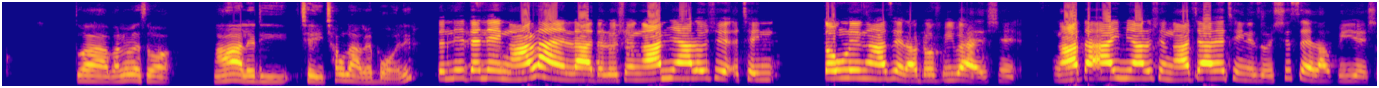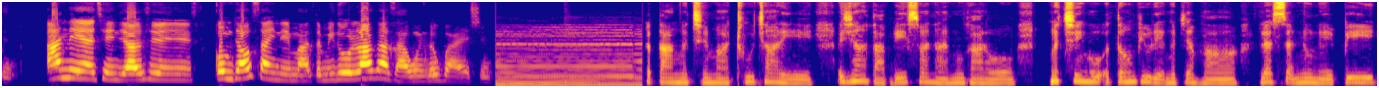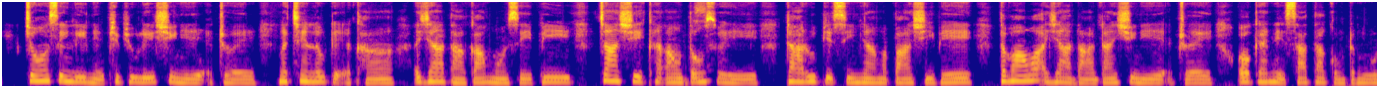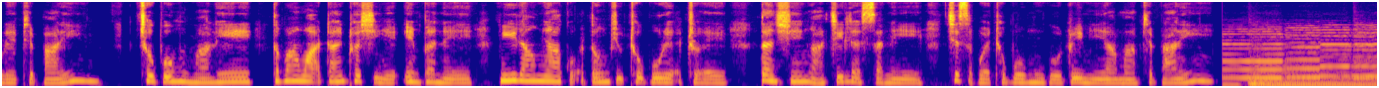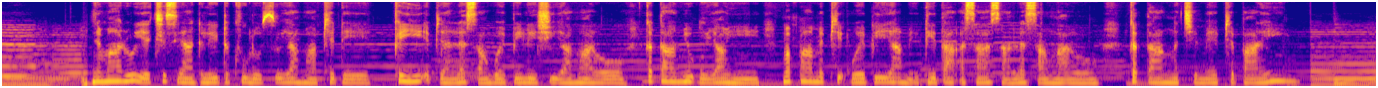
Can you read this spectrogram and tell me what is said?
तू ကဘာလို့လဲဆိုတော့ ငါကလည်းဒီအချိန်6လပဲပေါ်တယ်လေတနေ့တနေ့ငားလာရင်လာတယ်လို့ရှင်ငားများလို့ရှင်အချိန်350လောက်တော့ပြီးပါရဲ့ရှင်ငားတအားကြီးများလို့ရှင်ငားကြားတဲ့အချိန်တွေဆို80လောက်ပြီးရဲ့ရှင်အားနေတဲ့အချိန်ကြောက်ရှင်ကုံကြောက်ဆိုင်တွေမှာတမီတို့လကစားဝင်လုပ်ပါရဲ့ရှင် ကတာငချင်းမှာထူးခြားတဲ့အရသာပေးစွမ်းနိုင်မှုကတော့ငချင်းကိုအသုံးပြုတဲ့ငပြက်မှာလက်ဆက်နုနေပြီးကြောစိမ့်လေးနဲ့ဖြူဖြူလေးရှိနေတဲ့အတွေ့ငချင်းလုတ်တဲ့အခါအရသာကောင်းမွန်စေပြီးကြာရှည်ခံအောင်သုံးဆွဲဓာတုပစ္စည်းများမပါရှိဘဲတဘာဝအရသာအတိုင်းရှိနေတဲ့အတွေ့ organic စားတောက်ကုန်တစ်မျိုးလည်းဖြစ်ပါတယ် ချုပ်ပိုးမှုမှာလည်းတဘာဝအတိုင်းထွက်ရှိရဲ့ impact နဲ့နှီးတောင်းများကိုအသုံးပြုထုတ်ပိုးတဲ့အတွေ့တန့်ရှင်းကကြီးလက်ဆက်နဲ့ချစ်စပွဲထုတ်ပိုးမှုကိုတွေ့မြင်ရမှာဖြစ်ပါတယ်။ညီမတို့ရဲ့ချစ်စရာဒလေးတစ်ခုလို့ဆိုရမှာဖြစ်တဲ့ခရီးအပြန်လက်ဆောင်ပွဲပေးလို့ရှိရမှာတော့ကတာမြို့ကိုရောက်ရင်မပါမဖြစ်ဝယ်ပေးရမယ်ဒေတာအစားအစာလက်ဆောင်ကတော့ကတာငချင်ပဲဖြစ်ပါတယ်။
